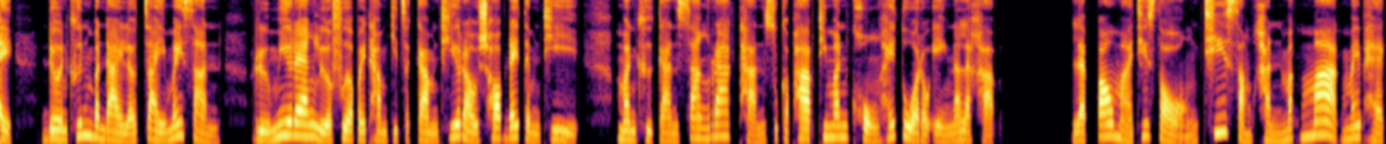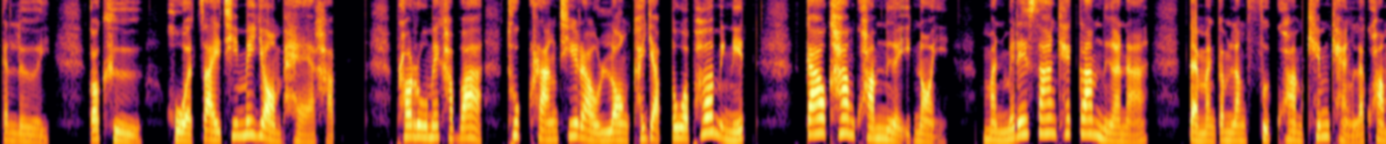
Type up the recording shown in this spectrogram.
ยๆ เดินขึ้นบันไดแล้วใจไม่สั่น หรือมีแรงเหลือเฟือไปทำกิจกรรมที่เราชอบได้เต็มที่ มันคือการสร้างรากฐานสุขภาพที่มั่นคงให้ตัวเราเองนั่นแหละครับ และเป้าหมายที่2ที่สำคัญมากๆ ไม่แพ้กันเลย ก็คือหัวใจที่ไม่ยอมแพ้ครับ เพราะรู้ไหมครับว่าทุกครั้งที่เราลองขยับตัวเพิ่มอีกนิด ก้าวข้ามความเหนื่อยอีกหน่อย มันไม่ได้สร้างแค่กล้ามเนื้อนะ แต่มันกำลังฝึกความเข้มแข็งและความ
